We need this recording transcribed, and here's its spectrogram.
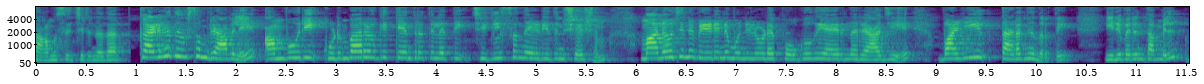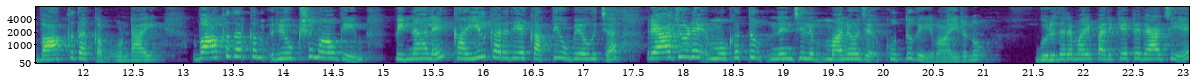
താമസിച്ചിരുന്നത്. കഴിഞ്ഞ ദിവസം രാവിലെ അമ്പൂരി കുടുംബാരോഗ്യ കേന്ദ്രത്തിലെത്തി ചികിത്സ നേടിയതിനു ശേഷം മനോജിന്റെ വീടിന് മുന്നിലൂടെ പോകുകയായിരുന്ന രാജിയെ വഴിയിൽ തടഞ്ഞു നിർത്തി. ഇരുവരും തമ്മിൽ വാക്കുതർക്കം ഉണ്ടായി. വാക്കുതർക്കം രൂക്ഷമാവുകയും പിന്നാലെ കയ്യിൽ കരുതിയ കത്തി ഉപയോഗിച്ച് രാജുയുടെ മുഖത്തും നെഞ്ചിലും മനോജ് കുത്തുകയുമായിരുന്നു. ഗുരുതരമായി പരിക്കേറ്റ രാജിയെ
